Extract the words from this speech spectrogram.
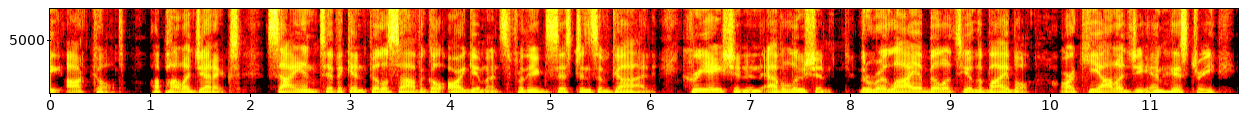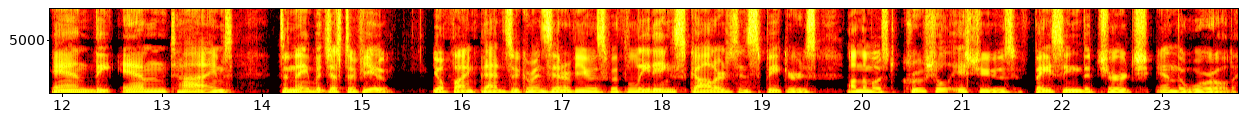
the occult, apologetics, scientific and philosophical arguments for the existence of God, creation and evolution, the reliability of the Bible, archaeology and history, and the end times, to name but just a few. You'll find Pat Zukeran's interviews with leading scholars and speakers on the most crucial issues facing the church and the world.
